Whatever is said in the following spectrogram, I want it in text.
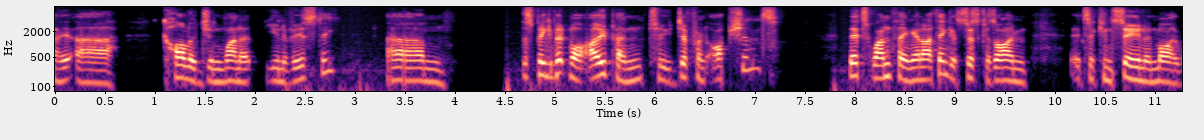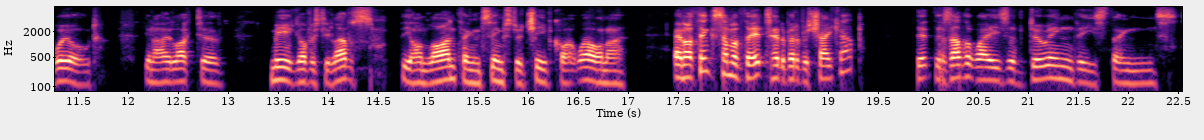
at uh, college and one at university. Um, it's being a bit more open to different options. That's one thing, and I think it's just because I'm. It's a concern in my world. You know, I like to. Meg obviously loves the online thing and seems to achieve quite well, and I, and I think some of that's had a bit of a shake up. That there's other ways of doing these things,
